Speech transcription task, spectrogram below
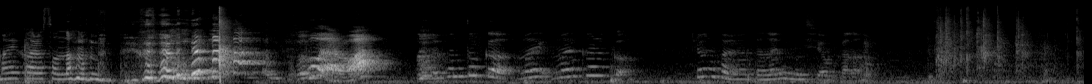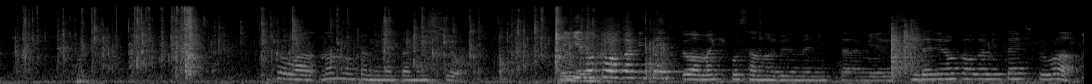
前からそんなもんだったよ そうだろ？本当か。前前からか。今日の髪型何にしようかな。今日は何の髪型にしよう右の顔が見たい人はまきこさんのルームに行ったら見えるし左の顔が見たい人は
